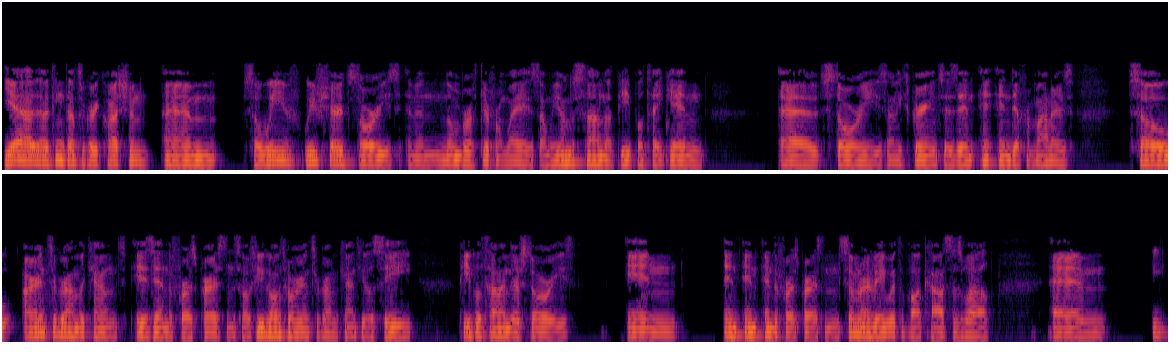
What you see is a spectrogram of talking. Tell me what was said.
Yeah, I think that's a great question. Um, so we've we've shared stories in a number of different ways, and we understand that people take in uh, stories and experiences in, in, in different manners. So our Instagram account is in the first person. So if you go to our Instagram account, you'll see people telling their stories in in in, in the first person. Similarly with the podcast as well. Um, you,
